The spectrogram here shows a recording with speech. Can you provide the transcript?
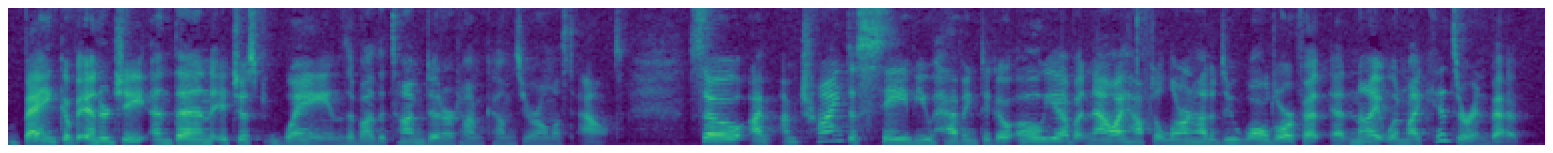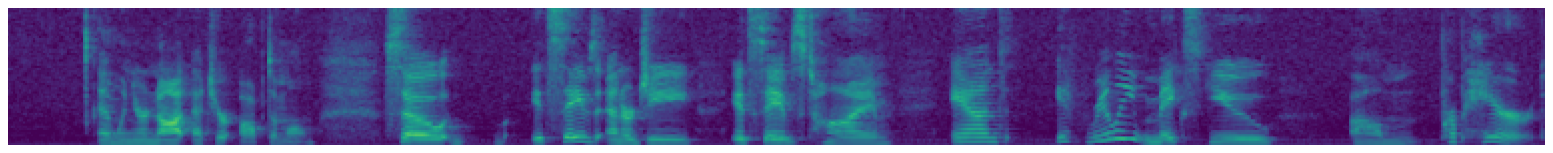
bank of energy and then it just wanes and by the time dinner time comes you're almost out. So I'm, I'm trying to save you having to go, oh yeah, but now I have to learn how to do Waldorf at, at night when my kids are in bed and when you're not at your optimum. So it saves energy, it saves time, and it really makes you um, prepared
